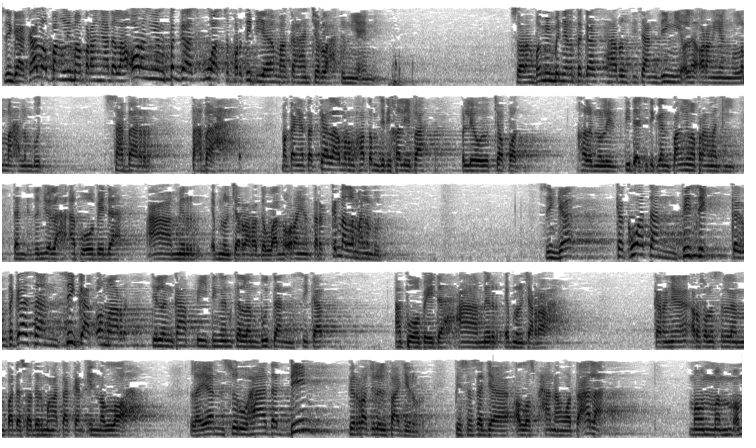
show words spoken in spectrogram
Sehingga kalau panglima perangnya adalah orang yang tegas, kuat seperti dia, maka hancurlah dunia ini. Seorang pemimpin yang tegas harus disandingi oleh orang yang lemah lembut, sabar, tabah. Makanya tatkala Umar bin Khattab menjadi khalifah, beliau copot Khalid bin tidak jadikan panglima perang lagi dan ditunjuklah Abu Ubaidah Amir Ibn Jarrah radhiyallahu anhu orang yang terkenal lemah lembut. Sehingga kekuatan fisik, ketegasan sikap Umar dilengkapi dengan kelembutan sikap Abu Ubaidah Amir Ibn Jarrah. Karena Rasulullah SAW pada sadar mengatakan Inna Allah layan suruh hadad din birrajulil fajir. Bisa saja Allah Subhanahu wa taala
